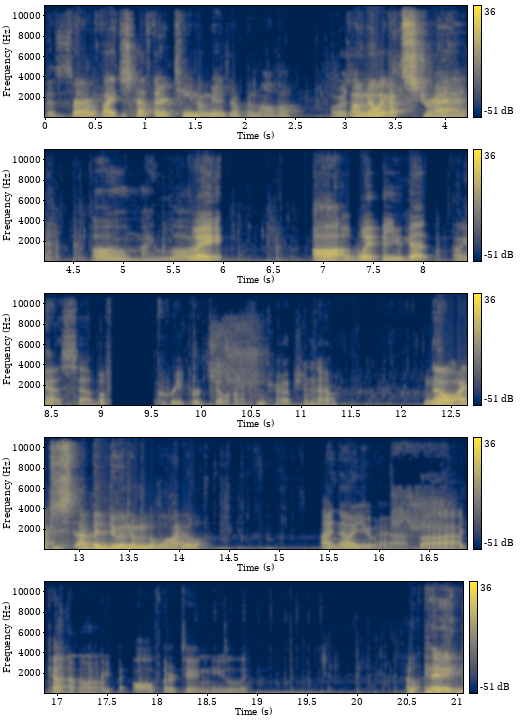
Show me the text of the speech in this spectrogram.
There's a Bro, if I just got 13, I'm gonna jump in lava. Or is Oh it no, I got Strad. Oh my lord. Wait. Oh, wait, you got I got a set up a f- creeper killing contraption now. No, I just I've been doing them in the wild. I know you have, but I kind of want to get all 13 easily. Okay.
